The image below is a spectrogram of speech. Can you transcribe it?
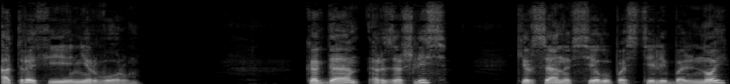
атрофии нерворум. Когда разошлись, Кирсанов сел у постели больной,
